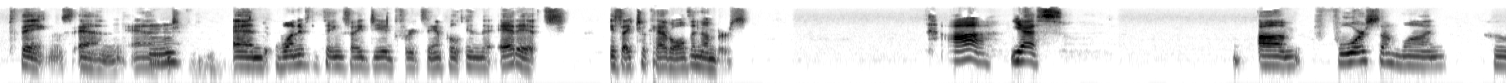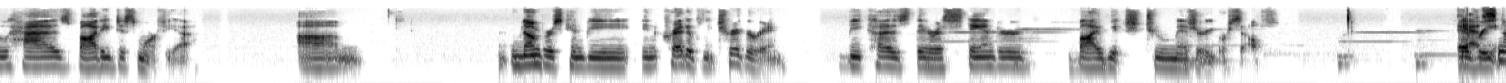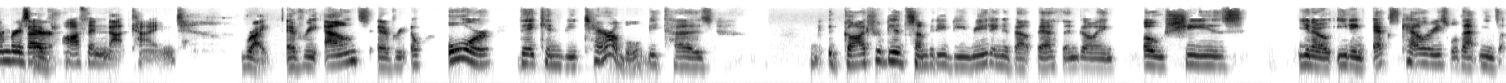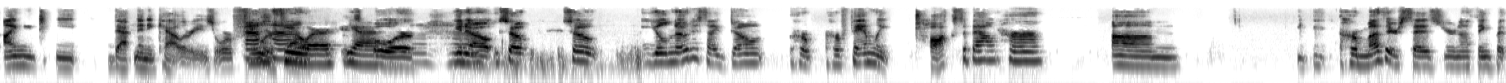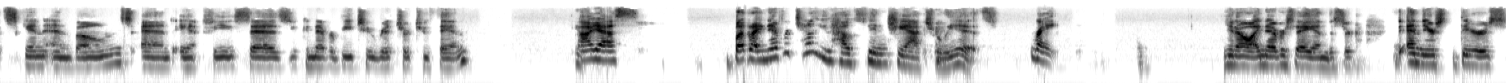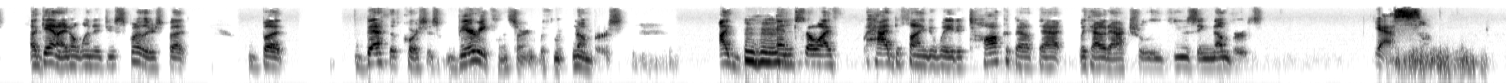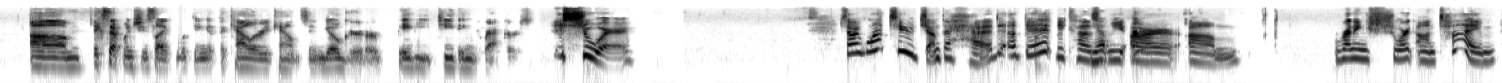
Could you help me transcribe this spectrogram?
things and and mm-hmm. and one of the things I did, for example, in the edits, is I took out all the numbers. Ah, yes. Um, for someone who has body dysmorphia, um, numbers can be incredibly triggering because they're a standard by which to measure yourself. Every, yes, numbers are every, often not kind. Right. Every ounce, every, oh, or they can be terrible because God forbid somebody be reading about Beth and going, oh, she's, you know, eating X calories. Well, that means I need to eat that many calories or fewer, uh-huh. fewer, yeah. Or, uh-huh. you know, so, so you'll notice I don't her her family talks about her. Um, her mother says you're nothing but skin and bones, and Aunt Fee says you can never be too rich or too thin. Ah, yes. But I never tell you how thin she actually is. Right. You know, I never say, and the circ- and there's there's again, I don't want to do spoilers, but but Beth, of course, is very concerned with numbers. I mm-hmm. and so I've had to find a way to talk about that without actually using numbers. Yes. Um, except when she's like looking at the calorie counts in yogurt or baby teething crackers. Sure. So I want to jump ahead a bit because yep. we are um, running short on time.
